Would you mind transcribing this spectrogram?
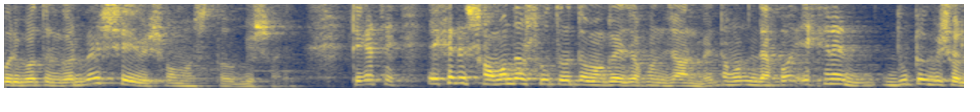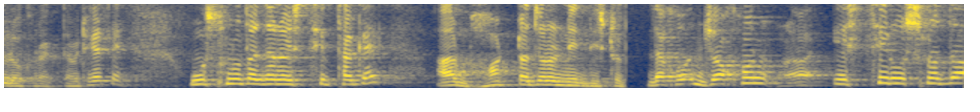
পরিবর্তন করবে সেই সমস্ত বিষয়। ঠিক আছে? এখানে সমাধান সূত্র তোমাকে যখন জানবে, তখন দেখো এখানে দুটো বিষয় লক্ষ্য রাখতে হবে, ঠিক আছে? উষ্ণতা যেন স্থির থাকে আর ভরটা যেন নির্দিষ্ট দেখো, যখন স্থির উষ্ণতা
